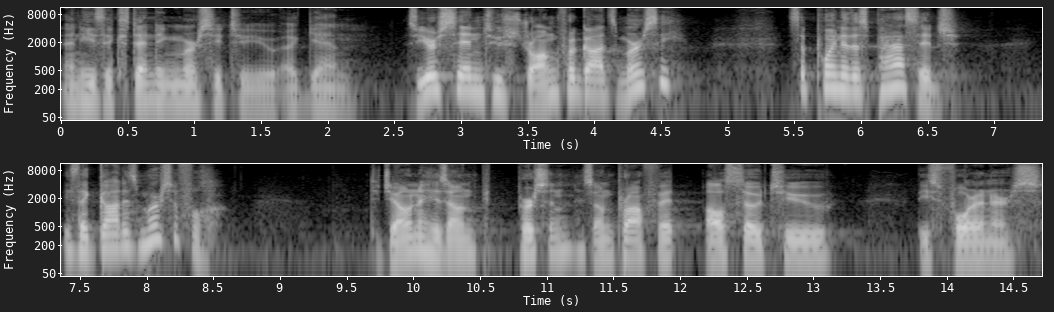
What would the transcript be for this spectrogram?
and He's extending mercy to you again. Is your sin too strong for God's mercy? It's the point of this passage, is that God is merciful. To Jonah, his own person, his own prophet, also to these foreigners.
